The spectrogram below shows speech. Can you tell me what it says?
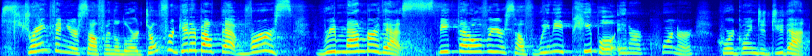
Strengthen yourself in the Lord. Don't forget about that verse. Remember that. Speak that over yourself. We need people in our corner who are going to do that.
